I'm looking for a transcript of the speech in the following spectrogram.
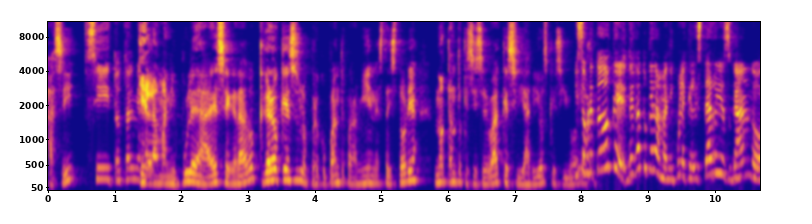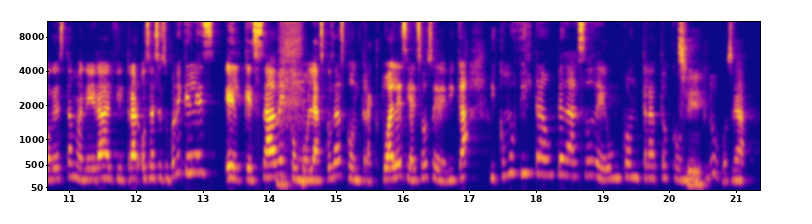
así. Sí, totalmente. Que la manipule a ese grado. Creo que eso es lo preocupante para mí en esta historia. No tanto que si se va, que si adiós, que si... Y sobre todo que deja tú que la manipule, que le esté arriesgando de esta manera al filtrar. O sea, se supone que él es el que sabe como las cosas contractuales y a eso se dedica. ¿Y cómo filtra un pedazo de un contrato con un club? O sea,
